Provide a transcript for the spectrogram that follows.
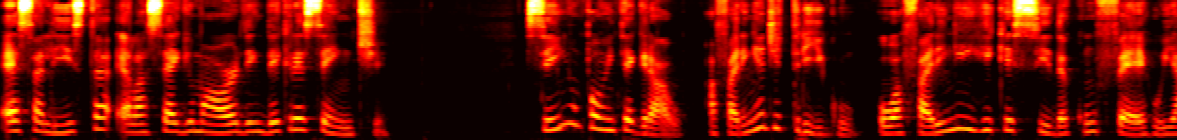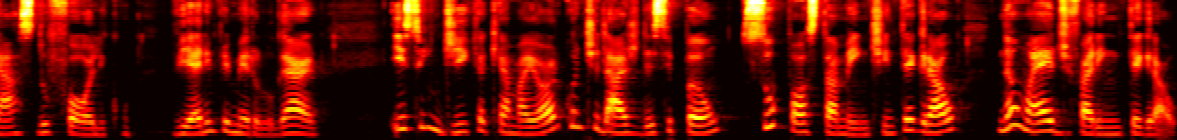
Essa lista ela segue uma ordem decrescente. Se em um pão integral a farinha de trigo ou a farinha enriquecida com ferro e ácido fólico vier em primeiro lugar, isso indica que a maior quantidade desse pão, supostamente integral, não é de farinha integral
